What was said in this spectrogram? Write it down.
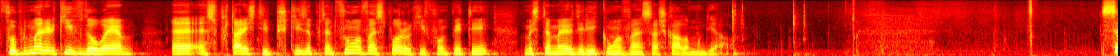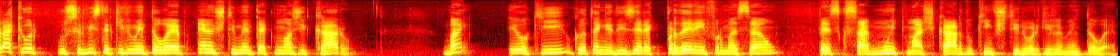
Foi o primeiro arquivo da web a, a suportar este tipo de pesquisa, portanto foi um avanço para o arquivo.pt, mas também eu diria que um avanço à escala mundial. Será que o, o serviço de arquivamento da web é um investimento tecnológico caro? Bem, eu aqui o que eu tenho a dizer é que perder a informação penso que sai muito mais caro do que investir no arquivamento da web.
